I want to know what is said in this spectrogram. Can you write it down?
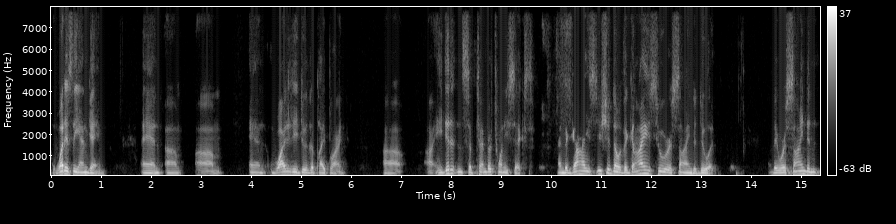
what is the end game? And um, um, and why did he do the pipeline? Uh, uh, he did it in September 26th. And the guys, you should know, the guys who were assigned to do it, they were assigned in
